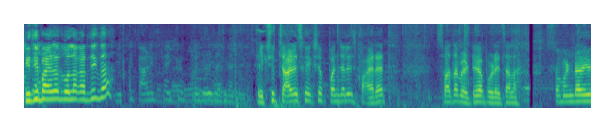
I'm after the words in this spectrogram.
किती पायऱ्यात बोला कार्तिक दा एकशे चाळीस का एकशे पंचेचाळीस पायऱ्या आहेत. सो आता भेटूया पुढे चला. सो मंडळी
